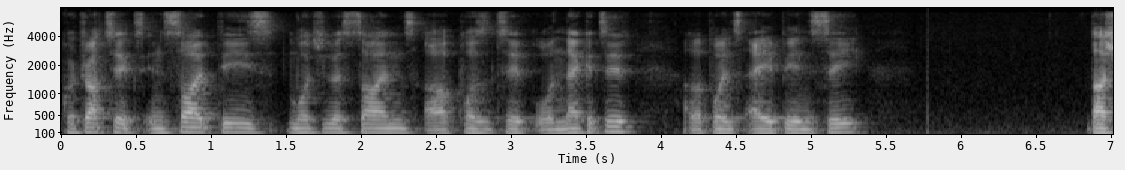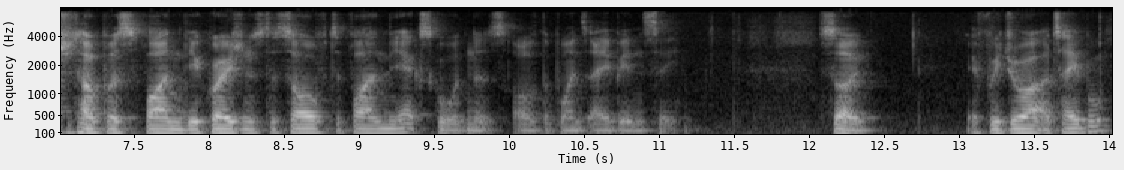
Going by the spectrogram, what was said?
quadratics inside these modulus signs are positive or negative at the points a, b and c, that should help us find the equations to solve to find the x coordinates of the points a, b and c. So if we draw out a table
